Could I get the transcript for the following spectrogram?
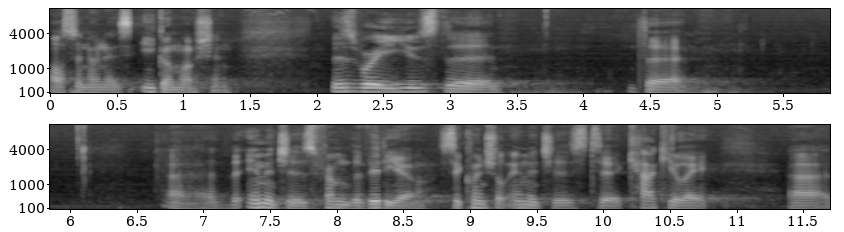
also known as ego motion. This is where you use the, the, uh, the images from the video, sequential images, to calculate uh,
